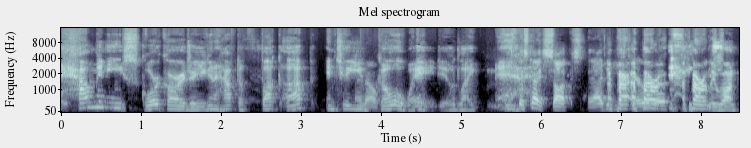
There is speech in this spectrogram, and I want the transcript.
how many scorecards are you going to have to fuck up until you go away, dude? Like, man. This guy sucks. I think Appar- apparently one.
